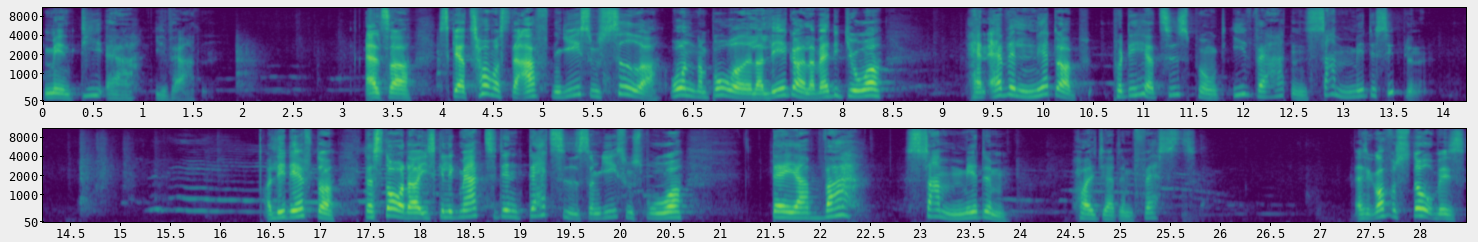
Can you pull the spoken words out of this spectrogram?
men de er i verden. Altså, skal torsdag aften Jesus sidder rundt om bordet, eller ligger, eller hvad de gjorde, han er vel netop på det her tidspunkt i verden sammen med disciplene. Og lidt efter, der står der, I skal lægge mærke til den datid, som Jesus bruger. Da jeg var sammen med dem, holdt jeg dem fast. Altså, jeg kan godt forstå, hvis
